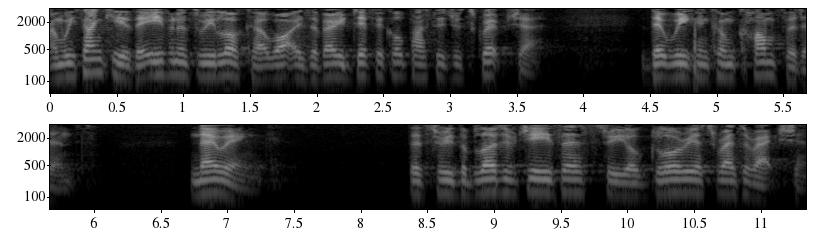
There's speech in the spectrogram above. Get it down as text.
And we thank you that even as we look at what is a very difficult passage of scripture, that we can come confident, knowing that through the blood of Jesus, through your glorious resurrection,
